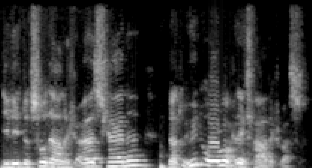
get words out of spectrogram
die liet het zodanig uitschijnen dat hun oorlog rechtvaardig was.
